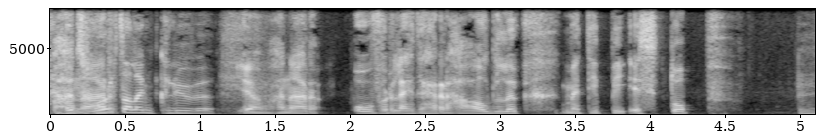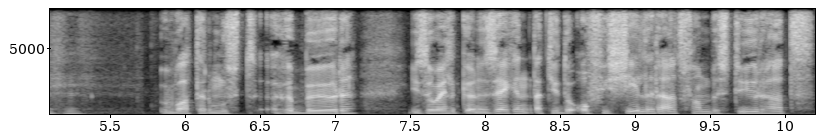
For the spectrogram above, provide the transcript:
het wordt al een kluwe. Ja, Hanaar overlegde herhaaldelijk met die PS-top. Mm wat er moest gebeuren. Je zou eigenlijk kunnen zeggen dat je de officiële raad van bestuur had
